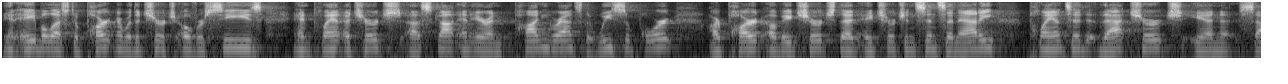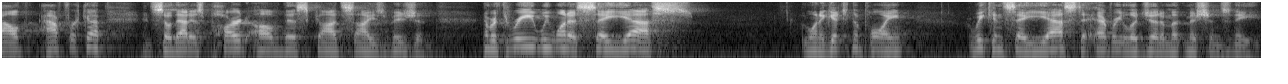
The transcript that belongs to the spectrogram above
enable us to partner with a church overseas and plant a church. Uh, Scott and Aaron Pongratz, that we support, are part of a church that a church in Cincinnati planted that church in South Africa. And so that is part of this God sized vision. Number three, we want to say yes. We want to get to the point we can say yes to every legitimate missions need.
